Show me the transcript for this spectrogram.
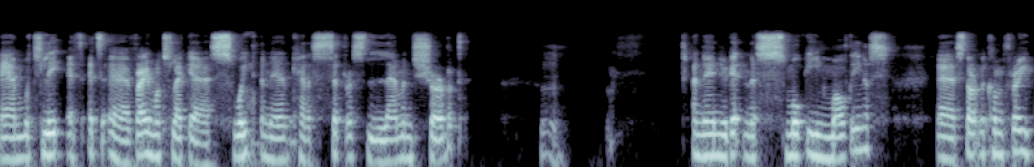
um, which le- it's it's uh, very much like a sweet and then kind of citrus lemon sherbet, Hmm. and then you're getting the smoky maltiness uh, starting to come through.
